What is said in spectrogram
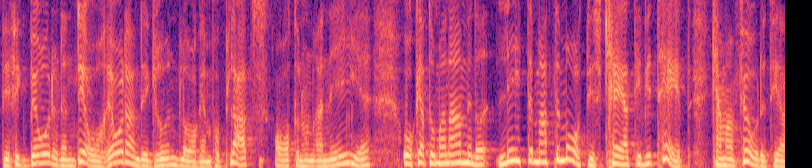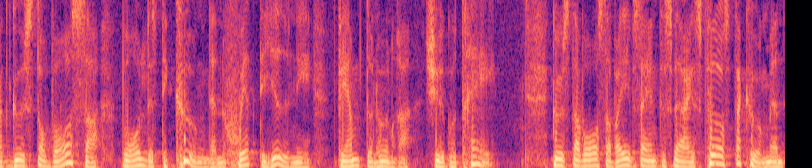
Vi fick både den då rådande grundlagen på plats 1809 och att om man använder lite matematisk kreativitet kan man få det till att Gustav Vasa valdes till kung den 6 juni 1523. Gustav Vasa var i och för sig inte Sveriges första kung men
